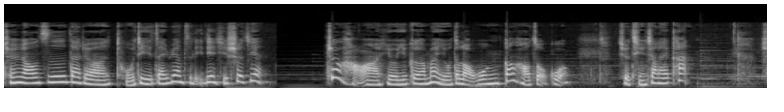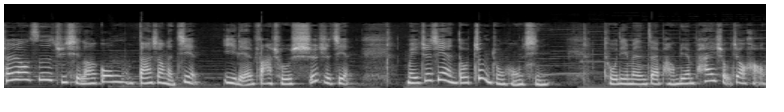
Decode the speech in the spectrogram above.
陈饶之带着徒弟在院子里练习射箭。正好啊，有一个卖油的老翁刚好走过，就停下来看。陈饶之举起了弓，搭上了箭，一连发出十支箭，每支箭都正中红心。徒弟们在旁边拍手叫好。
